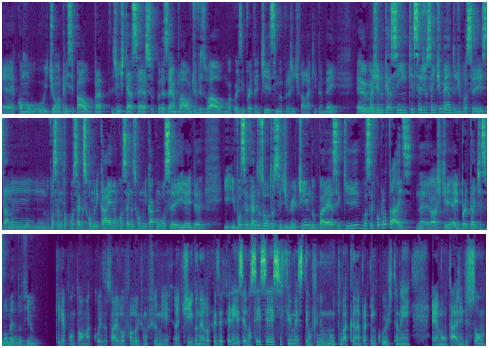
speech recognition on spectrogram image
É, como o idioma principal para a gente ter acesso, por exemplo, a audiovisual, uma coisa importantíssima para a gente falar aqui também. É, eu imagino que é assim que seja o sentimento de você estar num, você não consegue se comunicar e não consegue se comunicar com você e aí e, e, você vendo os outros se divertindo parece que você ficou para trás, né? Eu acho que é importante esse momento do filme. Queria pontuar uma coisa só. A Elo falou de um filme antigo, né? Elo fez referência. Eu não sei se é esse filme, mas tem um filme muito bacana para quem curte também é, montagem de som,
